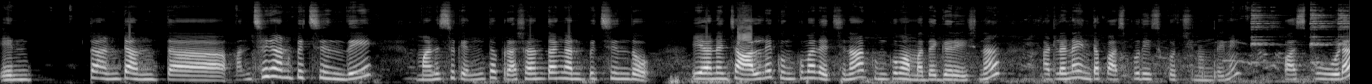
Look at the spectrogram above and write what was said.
ఎంత అంటే అంత మంచిగా అనిపించింది. మనసుకు ఎంత ప్రశాంతంగా అనిపించిందో. ఇక నేను చాలానే కుంకుమ తెచ్చిన కుంకుమ అమ్మ దగ్గర వేసిన. అట్లనే ఇంత పసుపు తీసుకొచ్చిన ఉంటిని. పసుపు కూడా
